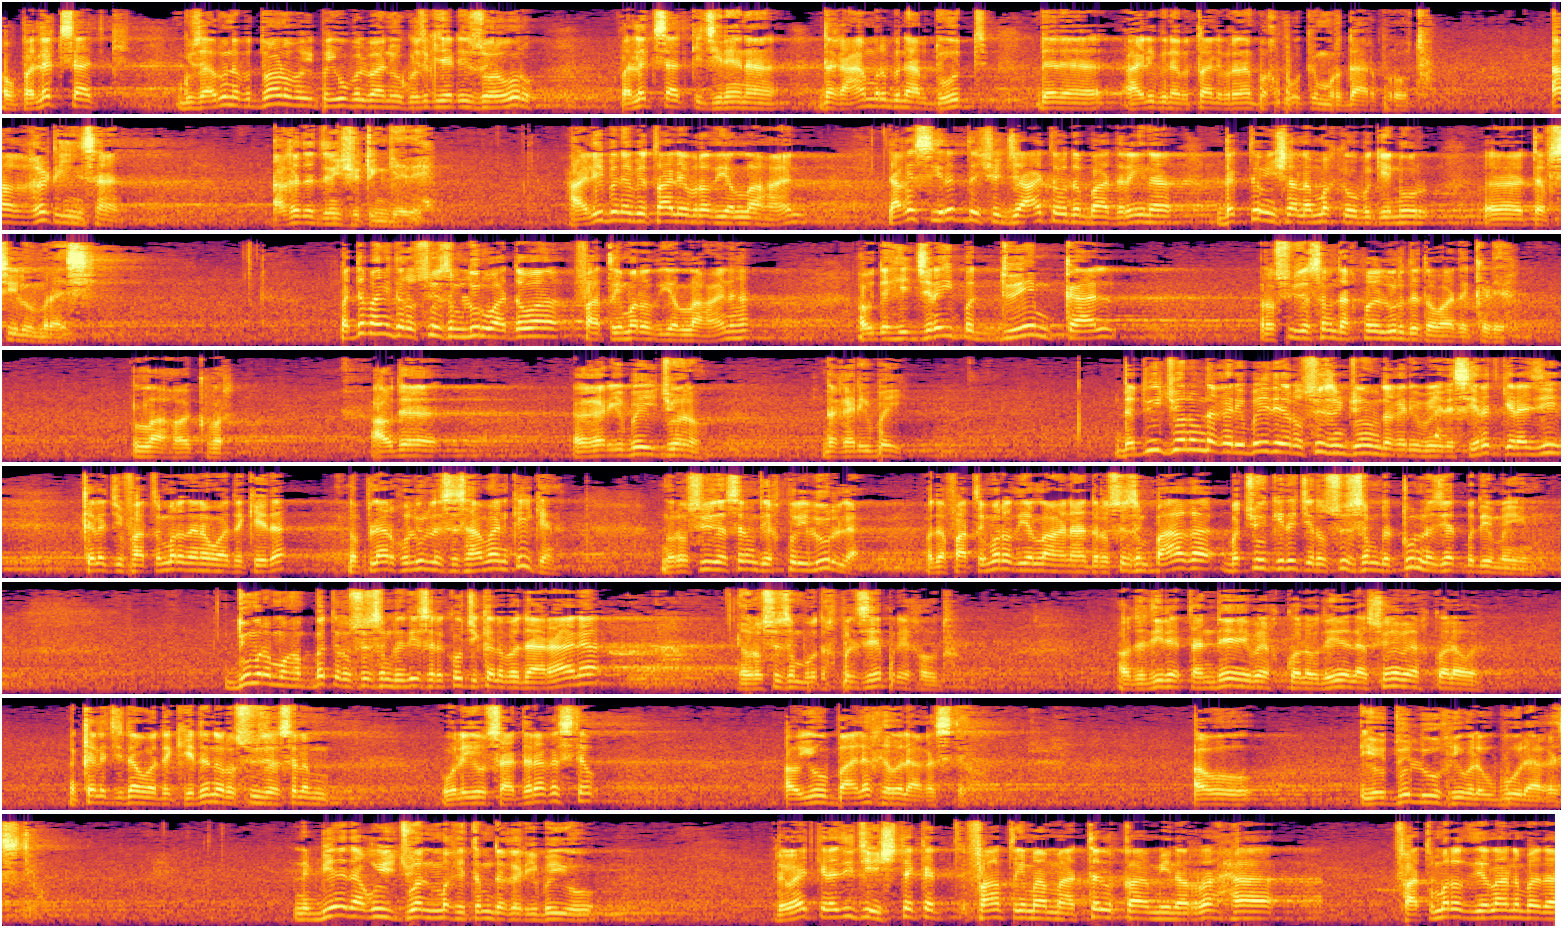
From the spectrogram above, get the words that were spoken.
او په لک سات کې گزارونه په دوانو په یو بل باندې وکړي چې ډېر زورور په لک سات کې چې نه د عمر بن عبدود د علي بن ابي طالب رنه په خپل کې مردار پروت اغټ انسان هغه د دین شټینګ دی علي بن ابي طالب رضی الله عنه دغه سیرت د شجاعت او د بادرینا دکته ان شاء الله مخکې وبګي نور تفصیل مرسي په د باندې د رسول سم لور واده و فاطمه رضی الله عنها او د هجری په دویم کال رسول سم د خپل لور د واده کړي الله اکبر او د غریبۍ جونو د غریبۍ د دوی جونم د غریبۍ د رسول سم جونم د غریبۍ د سیرت کې راځي کله چې فاطمه رضی الله عنها واده کړي نو پلار خلور له سامان کوي کنه نو رسول الله سلام د خپل لور له او د فاطمه رضی الله عنها د رسول سم په هغه بچو کې دي چې رسول سم د ټول نزيات په دې مې دومره محبت رسول سم د دې سره کو چې کله بداراله رسول سم بو خپل ځای پرې خو او د دې له تندې به خپل او د دې له سونه به خپل وي کله چې دا و د کېدنه رسول الله سلام ولې یو صادره غسته او یو بالغ ولا غسته او یو دوه لوښي ول اوبو راغستي نو بیا د هغوی ژوند مخې ته هم د غریبۍ و روایت کې راځي چې اشتکت فاطمه ما تلقى من الرحى فاطمه رضی الله عنها به د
